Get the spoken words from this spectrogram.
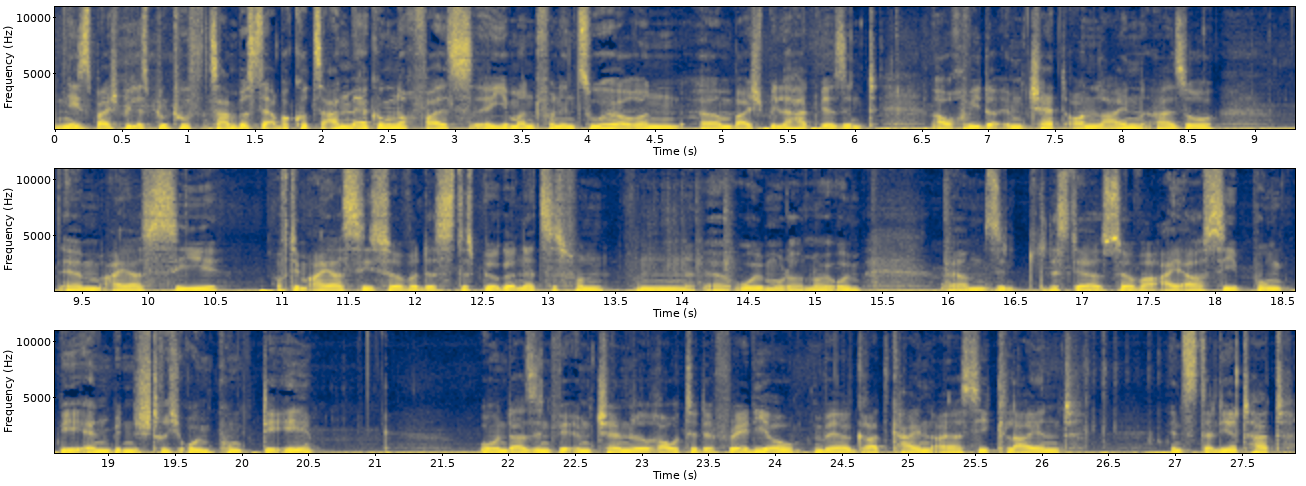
Nächstes Beispiel ist Bluetooth-Zahnbürste, aber kurze Anmerkung noch, falls äh, jemand von den Zuhörern ähm, Beispiele hat. Wir sind auch wieder im Chat online, also ähm, IRC, auf dem IRC-Server des, des Bürgernetzes von, von äh, Ulm oder Neu-Ulm ähm, sind, ist der Server irc.bn-ulm.de. Und da sind wir im Channel Raute Dev Radio. Wer gerade keinen IRC-Client installiert hat,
